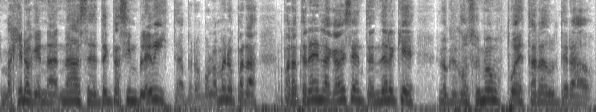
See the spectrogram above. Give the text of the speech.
Imagino que na- nada se detecta a simple vista, pero por lo menos para, para tener en la cabeza entender que lo que consumimos puede estar adulterado.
